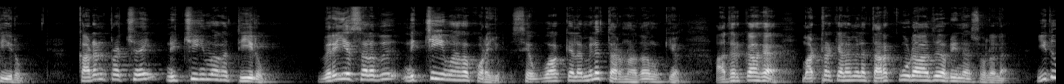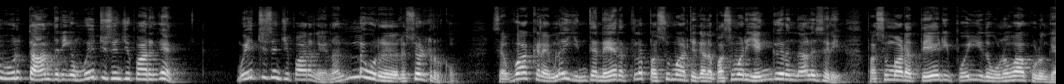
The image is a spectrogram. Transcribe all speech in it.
தீரும். கடன் பிரச்சனை நிச்சயமாக தீரும். விரைய செலவு நிச்சயமாக குறையும். செவ்வாய்க்கிழமையில் தரணும் தான் முக்கியம். அதற்காக மற்ற கிழமையில தரக்கூடாது அப்படின்னு நான் சொல்லலை. இது ஒரு தாந்திரிக முயற்சி செஞ்சு பாருங்கள் முயற்சி செஞ்சு பாருங்கள் நல்ல ஒரு ரிசல்ட் இருக்கும். செவ்வாய்க்கிழமையில் இந்த நேரத்தில் பசுமாட்டுக்கு அந்த பசுமாடு எங்கே இருந்தாலும் சரி பசுமாடை தேடி போய் இதை உணவாக கொடுங்க.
